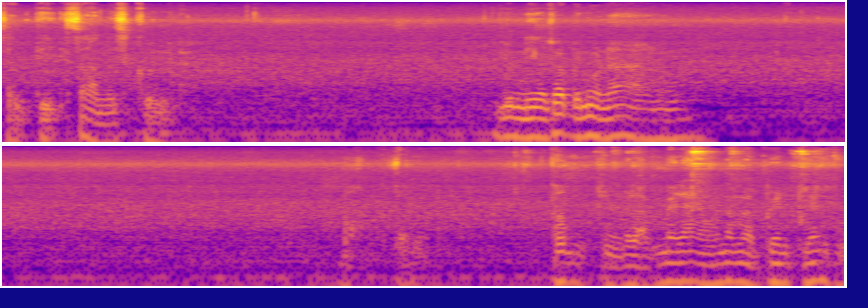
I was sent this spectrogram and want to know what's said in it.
สันติสานิสกุลรุ่นนี้เขาชอบเป็นหัวหน้าบอกตลอดต้องถึงเวลาไม่ได้มันต้องมาเพื่อนเพื่อนกู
